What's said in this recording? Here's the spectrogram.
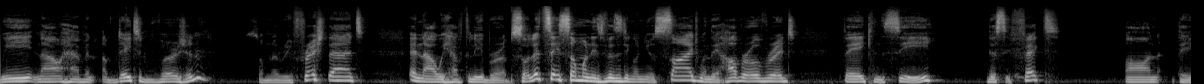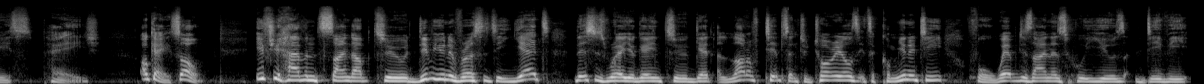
we now have an updated version. So I'm going to refresh that. And now we have three blurbs. So let's say someone is visiting on your site. When they hover over it, they can see this effect on this page. Okay, so if you haven't signed up to Divi University yet, this is where you're going to get a lot of tips and tutorials. It's a community for web designers who use Divi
